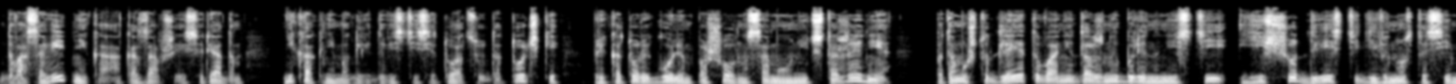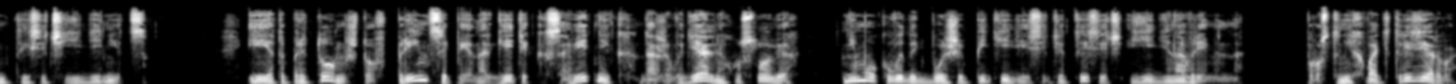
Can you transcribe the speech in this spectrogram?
Два советника, оказавшиеся рядом, никак не могли довести ситуацию до точки, при которой голем пошел на самоуничтожение, потому что для этого они должны были нанести еще 297 тысяч единиц. И это при том, что в принципе энергетик-советник, даже в идеальных условиях, не мог выдать больше 50 тысяч единовременно. Просто не хватит резерва.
